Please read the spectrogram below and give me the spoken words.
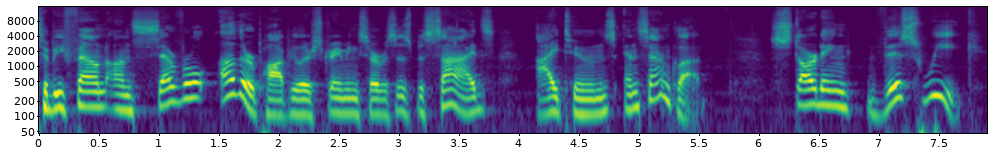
to be found on several other popular streaming services besides iTunes and SoundCloud. Starting this week,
